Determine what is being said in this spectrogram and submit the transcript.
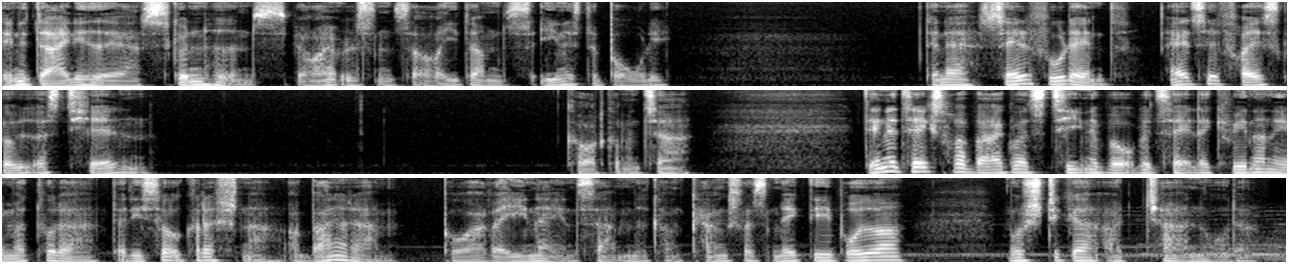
Denne dejlighed er skønhedens, berømmelsens og rigdommens eneste bolig. Den er selvfuldendt, altid frisk og yderst sjælden. Kort kommentar. Denne tekst fra Bhagavats 10. bog blev talt af kvinderne i Mathura, da de så Krishna og Balaram på arenaen sammen med kong Kangsas mægtige brødre, Mustika og Charnuda.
